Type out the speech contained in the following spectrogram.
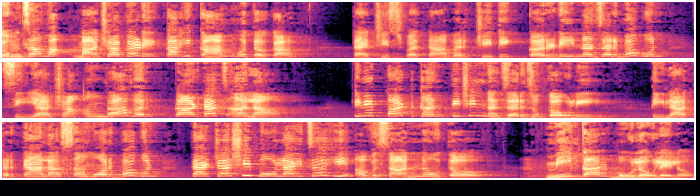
तुमचं मा माझ्याकडे काही काम होतं का? त्याची स्वतःवरची ती करडी नजर बघून सियाच्या अंगावर काटाच आला. कांतीची नजर झुकवली. तिला तर त्याला समोर बघून त्याच्याशी बोलायचंही अवसान नव्हतं. मी काल बोलवलेलं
